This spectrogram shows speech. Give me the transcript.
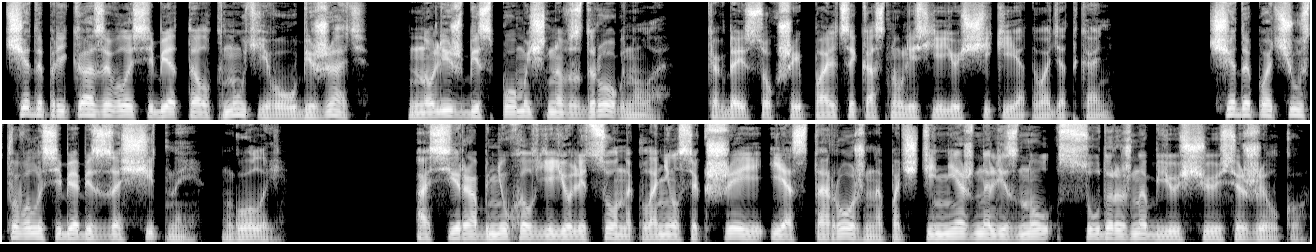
Чеда приказывала себе оттолкнуть его, убежать, но лишь беспомощно вздрогнула, когда иссохшие пальцы коснулись ее щеки, отводя ткань. Чеда почувствовала себя беззащитной, голой. Асир обнюхал ее лицо, наклонился к шее и осторожно, почти нежно лизнул судорожно бьющуюся жилку.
